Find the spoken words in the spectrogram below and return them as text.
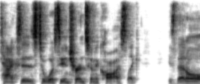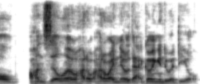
taxes to what's the insurance going to cost? Like, is that all on Zillow? How do how do I know that going into a deal?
